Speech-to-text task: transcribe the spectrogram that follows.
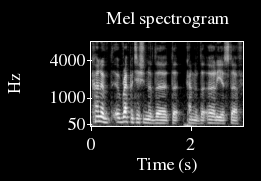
kind of a repetition of the the kind of the earlier stuff.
